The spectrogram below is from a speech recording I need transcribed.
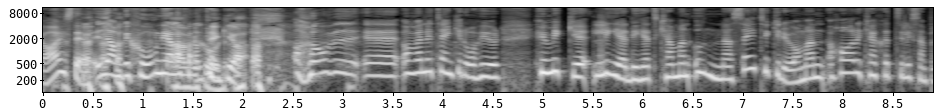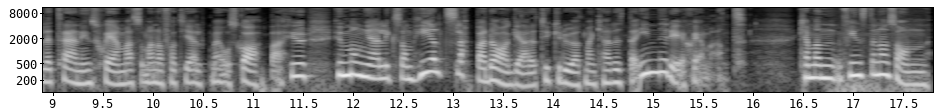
Ja, just det, i ambition i alla fall tänker jag. Om vi, eh, om man nu tänker då hur, hur mycket ledighet kan man unna sig tycker du? Om man har kanske till exempel ett träningsschema som man har fått hjälp med att skapa. Hur, hur många liksom helt slappa dagar tycker du att man kan rita in i det schemat? Kan man, finns det någon sån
